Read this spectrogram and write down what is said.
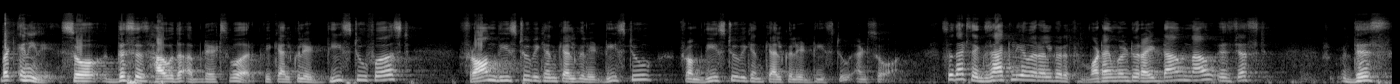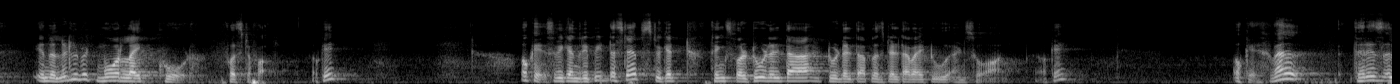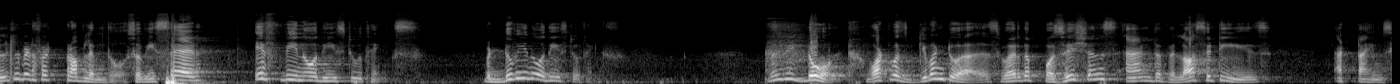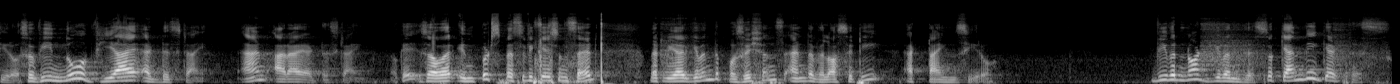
But anyway, so this is how the updates work. We calculate these two first, from these two we can calculate these two, from these two we can calculate these two and so on. So that is exactly our algorithm. What I am going to write down now is just this in a little bit more like code first of all. Okay. Okay, so we can repeat the steps to get things for 2 delta, 2 delta plus delta by 2 and so on. Okay. Okay, well there is a little bit of a problem though. So we said if we know these two things, but do we know these two things? Well we do not. What was given to us were the positions and the velocities at time 0. So we know Vi at this time and Ri at this time. Okay. So our input specification said that we are given the positions and the velocity at time 0. We were not given this. So can we get this?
